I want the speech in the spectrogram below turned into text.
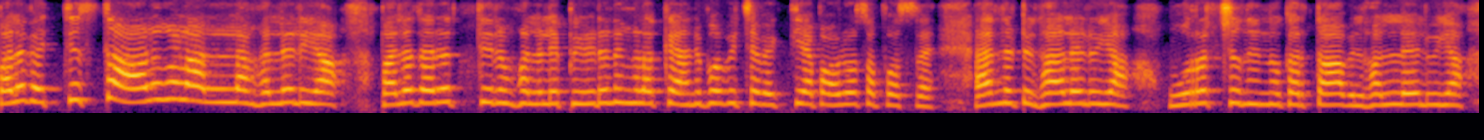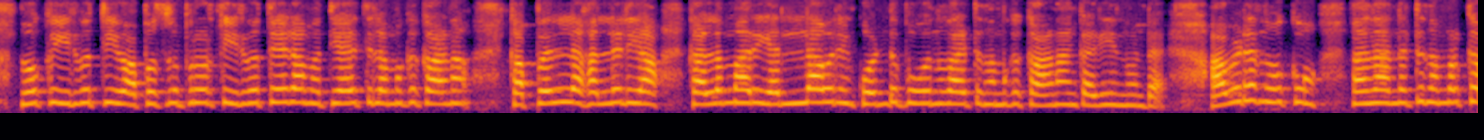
പല വ്യത്യസ്ത ആളുകളെല്ലാം ഹല്ലലിയ. പലതരത്തിലും ഹല്ലലിയ പീഡനങ്ങളൊക്കെ അനുഭവിച്ച വ്യക്തിയാ പൗലോസ് അപ്പോസ്തലൻ എന്നിട്ട് ഹല്ലലുയ ഉറച്ചു നിന്നു കർത്താവിൽ ഹല്ലലുയ. നോക്ക് ഇരുപത്തി അപ്പസ്തല പ്രവൃത്തി ഇരുപത്തേഴാം അധ്യായത്തിൽ നമുക്ക് കാണാം. കപ്പലിലെ ഹല്ലലിയ കള്ളന്മാരെ എല്ലാവരെയും കൊണ്ടുപോകുന്നതായിട്ട് നമുക്ക് കാണാൻ കഴിയുന്നുണ്ട്. അവിടെ നോക്കൂ എന്നിട്ട് നമ്മൾക്ക്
